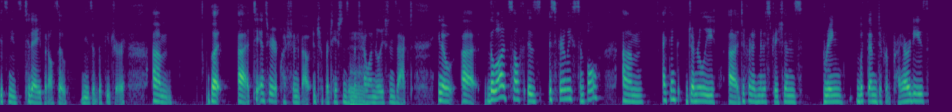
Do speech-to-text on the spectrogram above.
its needs today, but also needs of the future. Um, but uh, to answer your question about interpretations of mm. the Taiwan Relations Act, you know, uh, the law itself is is fairly simple. Um, I think generally uh, different administrations bring with them different priorities.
